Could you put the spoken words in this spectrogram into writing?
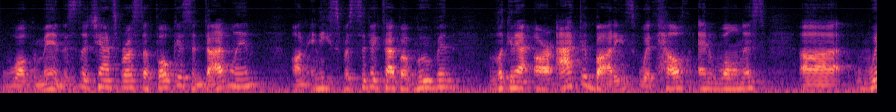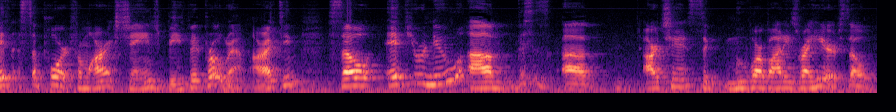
welcome in. This is a chance for us to focus and dial in on any specific type of movement, looking at our active bodies with health and wellness uh, with support from our Exchange BFit program, all right, team? So if you're new, um, this is uh, our chance to move our bodies right here. So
